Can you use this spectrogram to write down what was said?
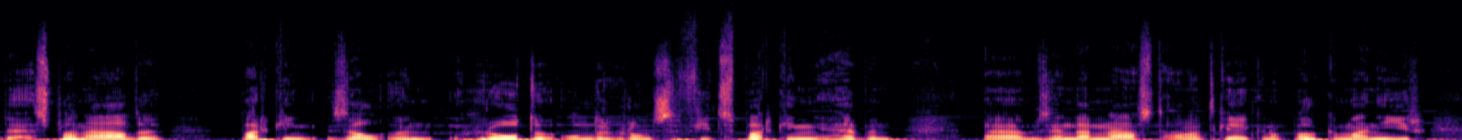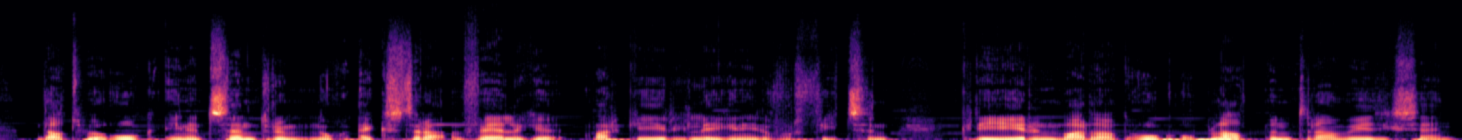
De Esplanade-parking zal een grote ondergrondse fietsparking hebben. We zijn daarnaast aan het kijken op welke manier dat we ook in het centrum nog extra veilige parkeergelegenheden voor fietsen creëren, waar dat ook oplaadpunten aanwezig zijn.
